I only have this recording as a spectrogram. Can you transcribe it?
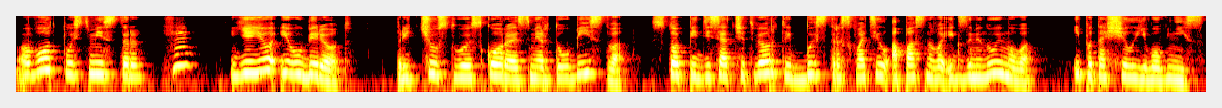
Вот пусть мистер хм, ее и уберет. Предчувствуя скорое смертоубийство, 154-й быстро схватил опасного экзаменуемого и потащил его вниз.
